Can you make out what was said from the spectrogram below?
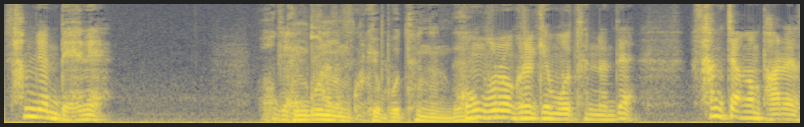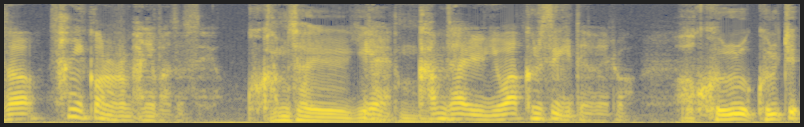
3년 내내 어, 공부는 받았습니다. 그렇게 못했는데 공부는 그렇게 못했는데 상장은 반에서 상위권으로 많이 받았어요. 그 감사일기 예, 같은 거. 감사일기와 글쓰기 대회로. 아, 글 글지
